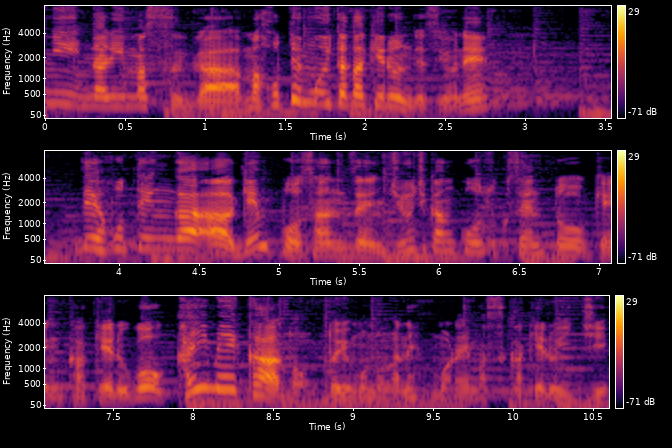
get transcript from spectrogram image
になりますが、まあ、補填もいただけるんですよね。で、補填が、あ原宝3000、10時間高速戦闘券 ×5、解明カードというものがね、もらえます。×1、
